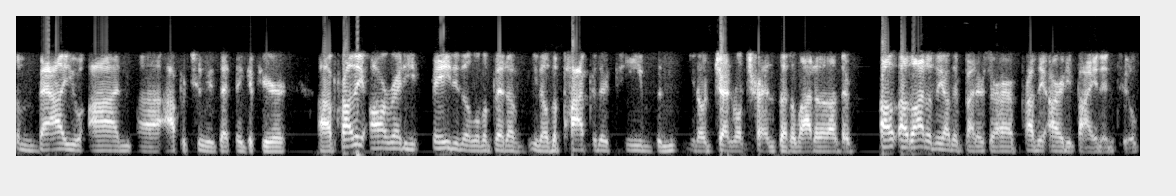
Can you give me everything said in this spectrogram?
some value on uh, opportunities, I think, if you're uh, probably already faded a little bit of, you know, the popular teams and, you know, general trends that a lot of other, a lot of the other bettors are probably already buying into.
